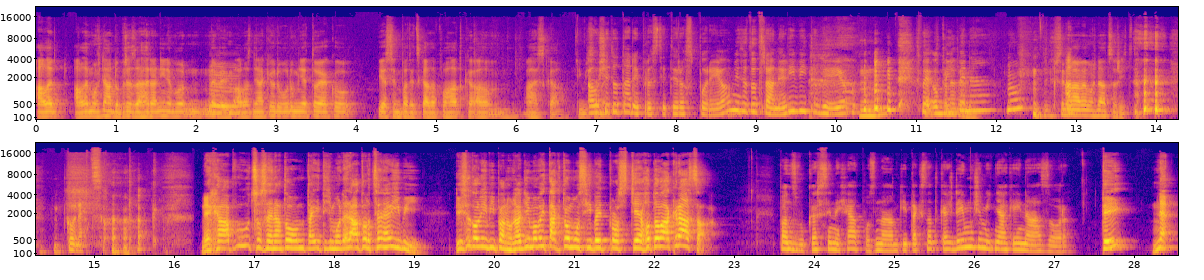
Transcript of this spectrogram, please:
ale, ale možná dobře zahraný, nebo nevím, ale z nějakého důvodu mě to jako je sympatická ta pohádka a, a hezká. Líbí a už mi. je to tady prostě ty rozpory, jo? Mně se to třeba nelíbí, tobě, jo? Jsme Tak to oblíbená. No, Už si nemáme možná co říct. konec. tak. Nechápu, co se na tom tady té moderátorce nelíbí. Když se to líbí panu Radimovi, tak to musí být prostě hotová krása. Pan zvukař si nechá poznámky, tak snad každý může mít nějaký názor. Ty ne.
